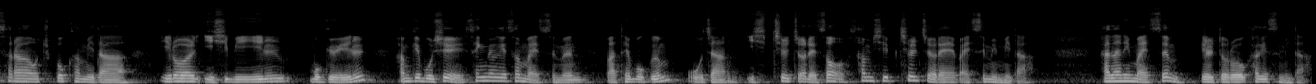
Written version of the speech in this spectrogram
사랑하고 축복합니다. 1월 22일 목요일 함께 보실 생명의 선 말씀은 마태복음 5장 27절에서 37절의 말씀입니다. 하나님 말씀 읽도록 하겠습니다.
